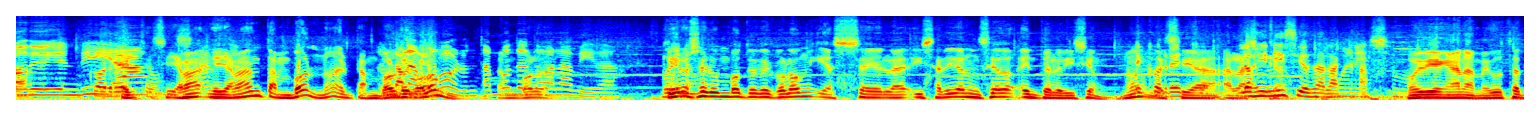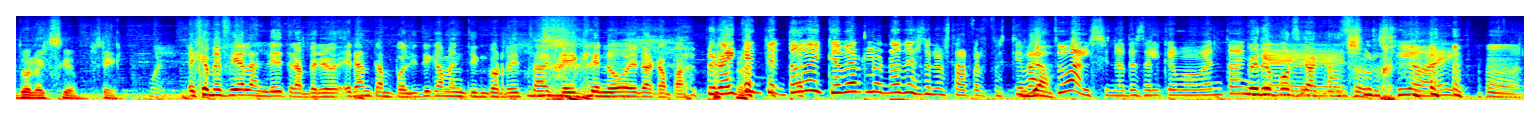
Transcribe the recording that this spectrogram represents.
tapa. de hoy en día. Correcto. Se llama- le llamaban tambor, ¿no? El tambor Un de colón. un tambor de Tambor. toda la vida. Quiero ser un bote de colón y, hacer- y salir anunciado en televisión, ¿no? Es correcto. Decía Los inicios de Alaska. Buenísimo. Muy bien, Ana, me gusta tu elección, sí. Es que me fui a las letras, pero eran tan políticamente incorrectas que es que no era capaz. Pero hay que todo hay que verlo no desde nuestra perspectiva Ya. actual, sino desde el que momento en Pero que por si acaso. surgió ahí.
